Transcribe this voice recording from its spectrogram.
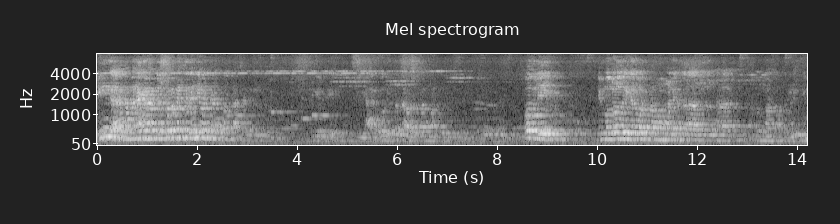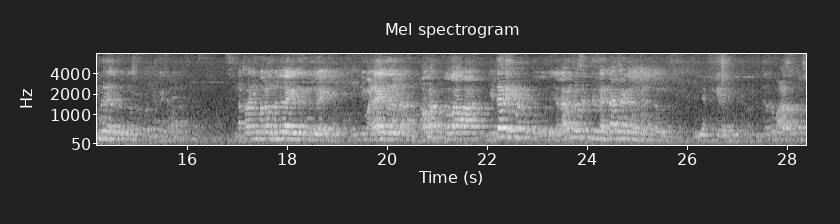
ಹಿಂಗ ನಮ್ಮ ದುಷ್ಪಗಂತಿದೆ ನೀವು ಅಂತ ಹೇಳಿ ಬಂದ ಯಾರು ಅವ್ರ ಹೋಗ್ಲಿ ನಿಮ್ಮ ಮಗಳು ಈಗ ವರ್ಕ್ ಫ್ರಮ್ ಹೋಮ್ ಮಾಡಿರ್ತಾರ ಅದನ್ನ ನಿಮ್ಗೆ ಸ್ವಲ್ಪ ಅಥವಾ ನಿಮ್ಮ ಮಗಳ ಮದುವೆ ಆಗಿದೆ ಮದುವೆ ಆಗಿದೆ. ನಿಮ್ಮ ಹಳೆ ಇದ್ದಾರಲ್ಲ ಅವ್ರ ಅವ್ವ ಇದ್ದಾರೆ ಏನ್ ಮಾಡ್ತಿತ್ತು ಎಲ್ಲಾರು ಕಳ್ಸಿರ್ತಿರ್ಲಿ ಎಂತ ಆಚರಣೆ ಮಾಡ್ತಾರೆ ಬಹಳ ಸಂತೋಷ.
